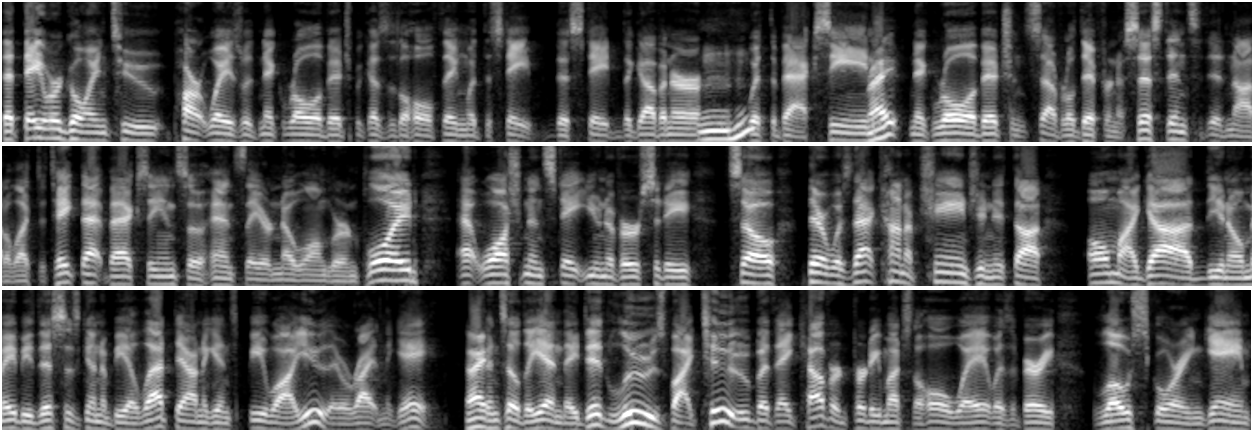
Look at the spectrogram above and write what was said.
That they were going to part ways with Nick Rolovich because of the whole thing with the state, the state, the governor Mhm. with the vaccine. Right. Nick Rolovich and several different assistants did not elect to take that vaccine, so hence they are no longer employed at Washington State University. So there was that kind of change, and you thought, oh my God, you know, maybe this is going to be a letdown against BYU. They were right in the game. Right. Until the end. They did lose by two, but they covered pretty much the whole way. It was a very low scoring game.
